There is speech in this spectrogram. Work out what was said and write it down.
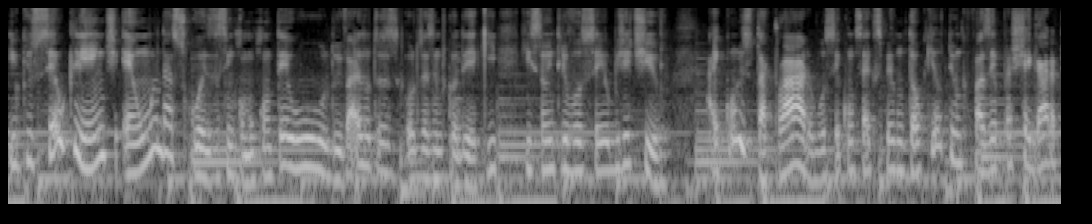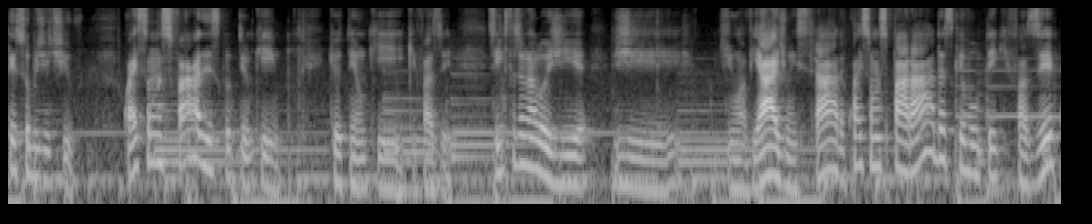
e o que o seu cliente é uma das coisas, assim como conteúdo e vários outros, outros exemplos que eu dei aqui, que estão entre você e o objetivo. Aí quando isso está claro, você consegue se perguntar o que eu tenho que fazer para chegar a ter esse objetivo. Quais são as fases que eu tenho que que eu tenho que, que fazer. Se a gente fazer analogia de, de uma viagem, uma estrada, quais são as paradas que eu vou ter que fazer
